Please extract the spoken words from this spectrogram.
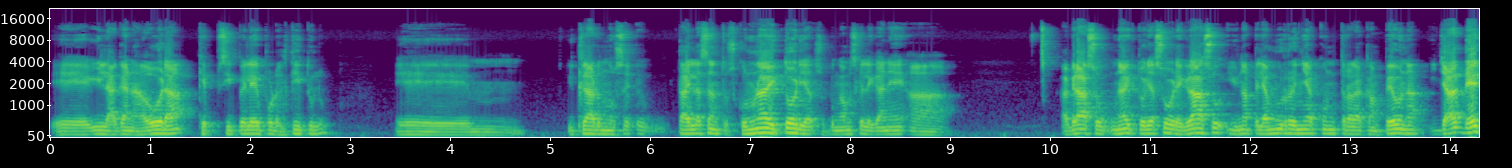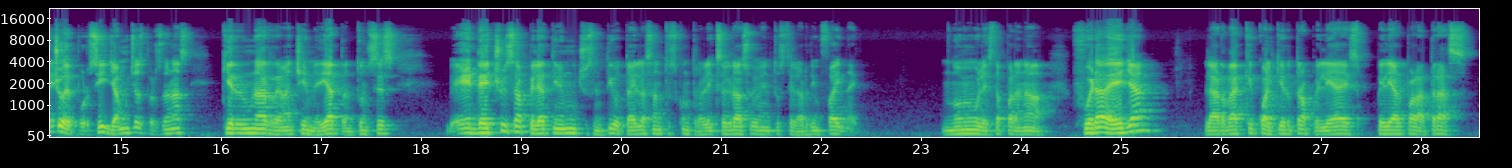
Eh, y la ganadora, que sí pelee por el título. Eh, y claro, no sé, Tayla Santos, con una victoria, supongamos que le gane a, a Grasso, una victoria sobre Grasso y una pelea muy reñida contra la campeona. Ya, de hecho, de por sí, ya muchas personas quieren una revancha inmediata. Entonces, eh, de hecho, esa pelea tiene mucho sentido. Tayla Santos contra Alexa Grasso, evento estelar de un Fight Night. No me molesta para nada. Fuera de ella, la verdad que cualquier otra pelea es pelear para atrás.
